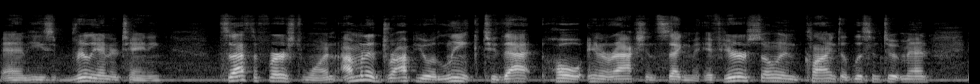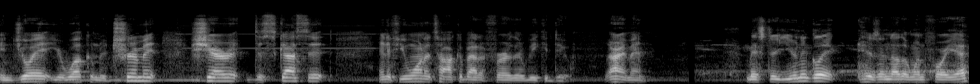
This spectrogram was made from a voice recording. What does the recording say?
and he's really entertaining. So that's the first one. I'm going to drop you a link to that whole interaction segment. If you're so inclined to listen to it, man, enjoy it. You're welcome to trim it, share it, discuss it, and if you want to talk about it further, we could do. All right, man. Mr. Uniglicht, here's another one for you.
